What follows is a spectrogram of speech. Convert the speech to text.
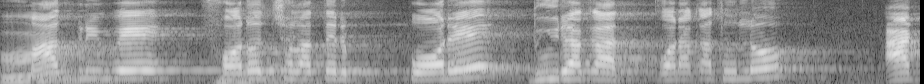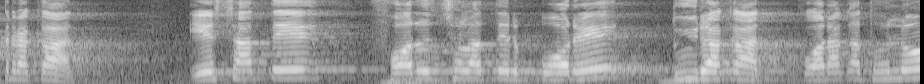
মাগরিবে ফরজ সলাতের পরে দুই রাকাত। ক রাকাত হলো? আট রাকাত। এর সাথে ফরজ সলাতের পরে দুই রাকাত। করাকাত রাকাত হলো?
